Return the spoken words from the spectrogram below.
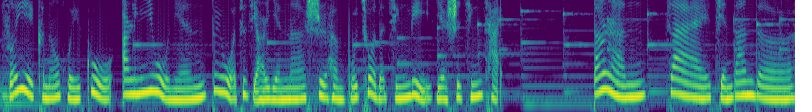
所以，可能回顾二零一五年，对于我自己而言呢，是很不错的经历，也是精彩。当然，在简单的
